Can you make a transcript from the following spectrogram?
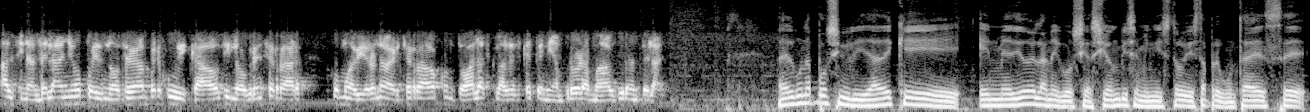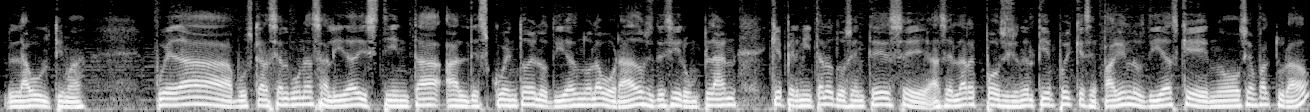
al final del año pues no se vean perjudicados y logren cerrar como debieron haber cerrado con todas las clases que tenían programadas durante el año. ¿Hay alguna posibilidad de que en medio de la negociación, viceministro, y esta pregunta es eh, la última, pueda buscarse alguna salida distinta al descuento de los días no laborados, es decir, un plan que permita a los docentes eh, hacer la reposición del tiempo y que se paguen los días que no se han facturado?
